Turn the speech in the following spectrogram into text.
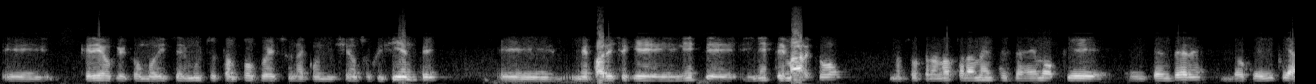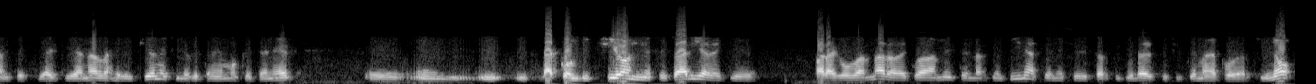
Eh, creo que, como dicen muchos, tampoco es una condición suficiente. me parece que en este, en este marco nosotros no solamente tenemos que entender lo que dije antes, que hay que ganar las elecciones, sino que tenemos que tener eh, la convicción necesaria de que para gobernar adecuadamente en la Argentina tenés que desarticular este sistema de poder. Si no,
